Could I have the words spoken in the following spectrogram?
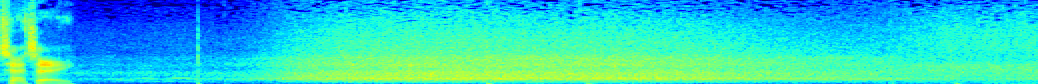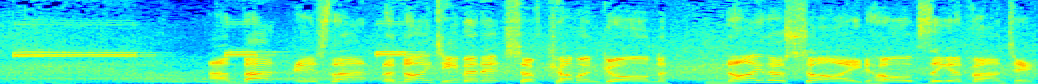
Tete. And that is that. The 90 minutes have come and gone. Neither side holds the advantage.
